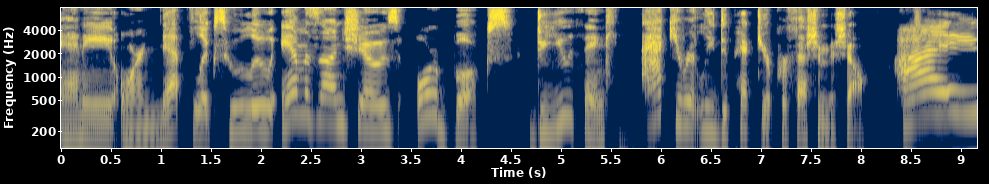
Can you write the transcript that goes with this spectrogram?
any, or Netflix, Hulu, Amazon shows, or books do you think accurately depict your profession, Michelle? I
